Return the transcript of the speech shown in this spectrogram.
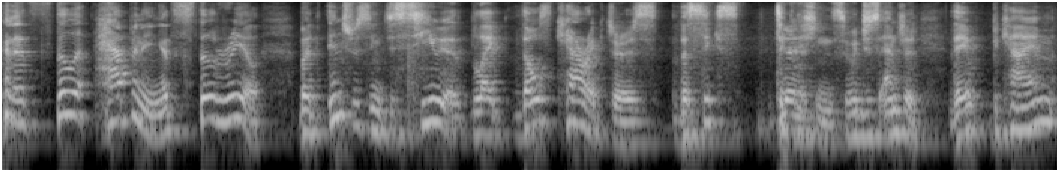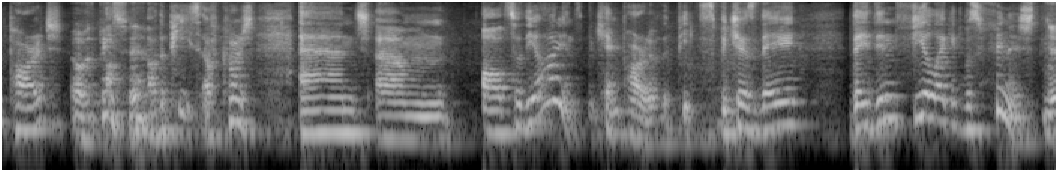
That's still happening. It's still real." But interesting to see, like those characters, the six technicians who just entered, they became part Of the piece, of, yeah. of the piece, of course, and um, also the audience became part of the piece because they. They didn't feel like it was finished. Yeah,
